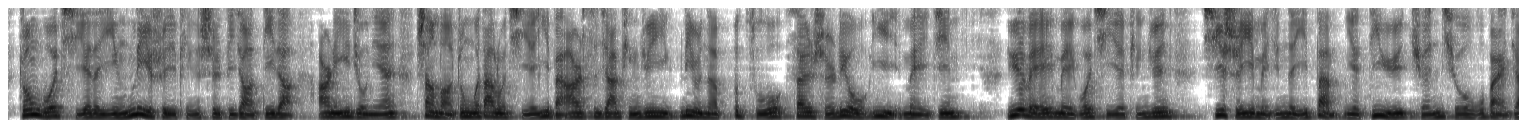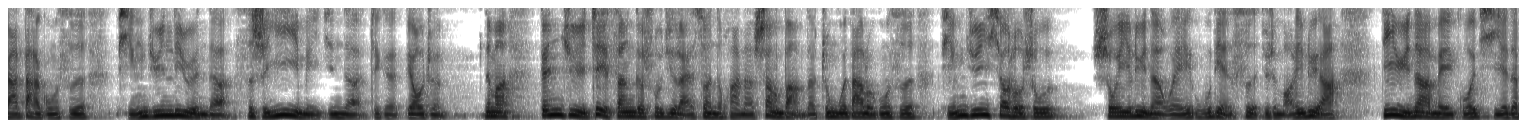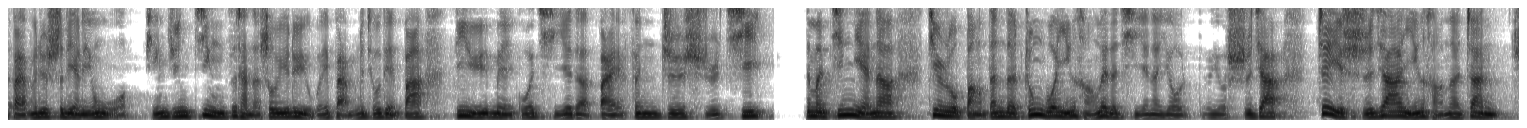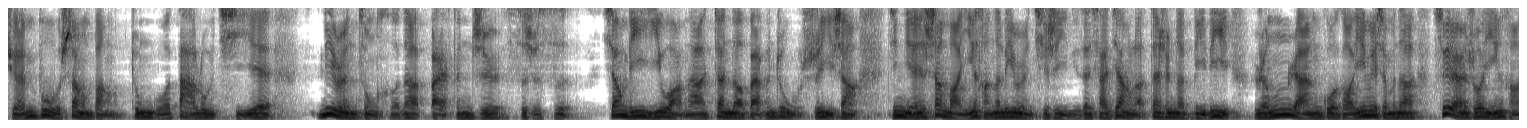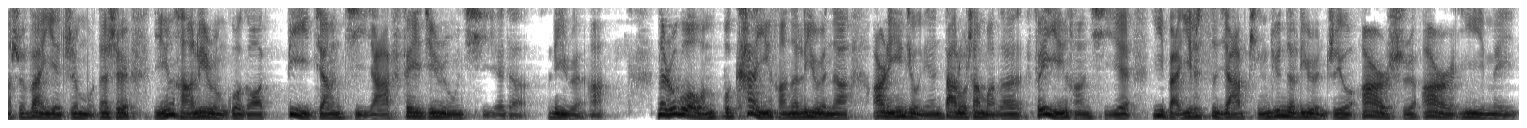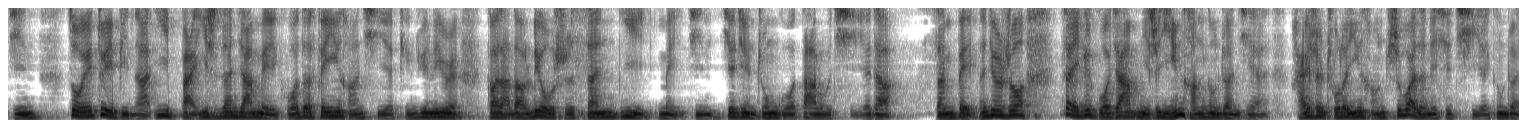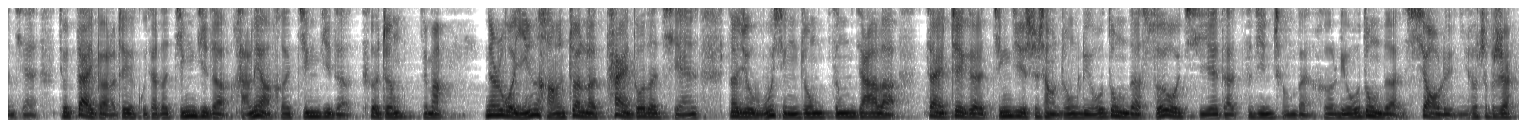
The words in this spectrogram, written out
中国企业的盈利水平是比较低的。二零一九年上榜中国大陆企业一百二十四家，平均利润呢不足三十六亿美金，约为美国企业平均。七十亿美金的一半，也低于全球五百家大公司平均利润的四十一亿美金的这个标准。那么，根据这三个数据来算的话呢，上榜的中国大陆公司平均销售收收益率呢为五点四，就是毛利率啊，低于呢美国企业的百分之十点零五，平均净资产的收益率为百分之九点八，低于美国企业的百分之十七。那么今年呢，进入榜单的中国银行类的企业呢，有有十家，这十家银行呢占全部上榜中国大陆企业利润总和的百分之四十四，相比以往呢，占到百分之五十以上。今年上榜银行的利润其实已经在下降了，但是呢，比例仍然过高。因为什么呢？虽然说银行是万业之母，但是银行利润过高，必将挤压非金融企业的利润啊。那如果我们不看银行的利润呢？二零一九年大陆上榜的非银行企业一百一十四家，平均的利润只有二十二亿美金。作为对比呢，一百一十三家美国的非银行企业平均利润高达到六十三亿美金，接近中国大陆企业的三倍。那就是说，在一个国家，你是银行更赚钱，还是除了银行之外的那些企业更赚钱，就代表了这个国家的经济的含量和经济的特征，对吗？那如果银行赚了太多的钱，那就无形中增加了在这个经济市场中流动的所有企业的资金成本和流动的效率，你说是不是？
